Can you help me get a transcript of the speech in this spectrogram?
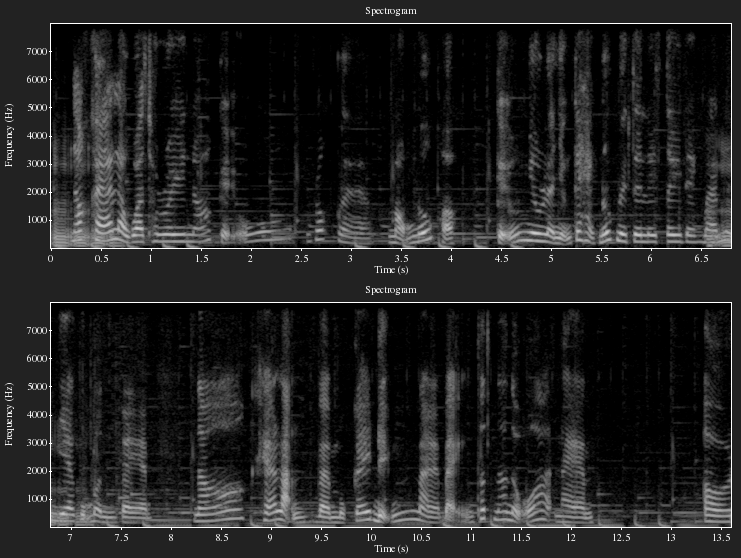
Ừm, Nó ừm, khá ừm, là watery, nó, kiểu, rất là mọng nước hả? Kiểu như là những cái hạt nước li ti li ti đang bám lên da của mình và nó khá lạnh. Và một cái điểm mà bạn thích nó nữa là ờ,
